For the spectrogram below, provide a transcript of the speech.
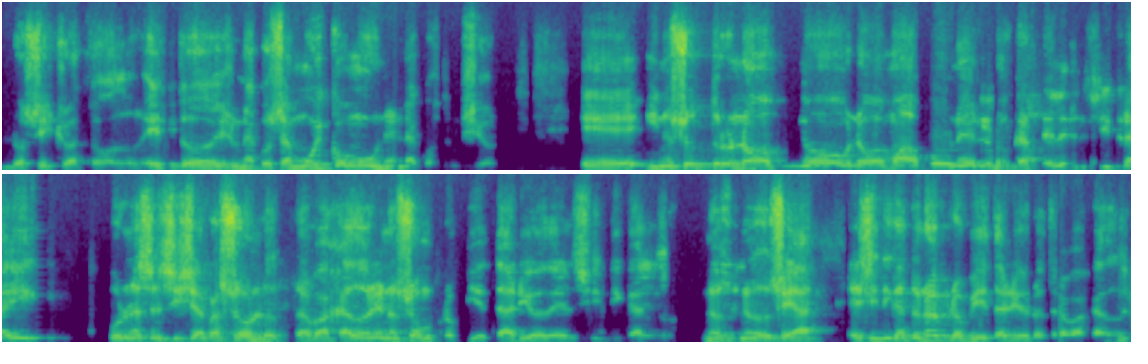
los echo a todos. Esto es una cosa muy común en la construcción. Eh, y nosotros no, no, no, vamos a poner los carteles del Citraí por una sencilla razón, los trabajadores no son propietarios del sindicato. O sea, el sindicato no es propietario de los trabajadores.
